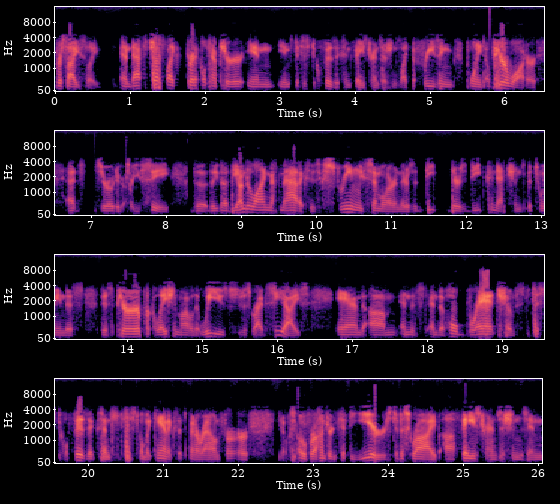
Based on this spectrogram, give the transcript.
precisely. And that's just like critical temperature in, in statistical physics and phase transitions, like the freezing point of pure water at zero degrees C. The, the, the underlying mathematics is extremely similar, and there's a deep there's deep connections between this this pure percolation model that we use to describe sea ice and um, and this and the whole branch of statistical physics and statistical mechanics that's been around for you know over 150 years to describe uh, phase transitions in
